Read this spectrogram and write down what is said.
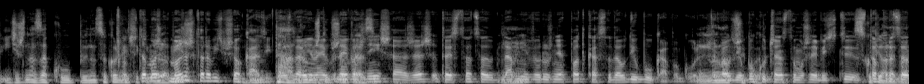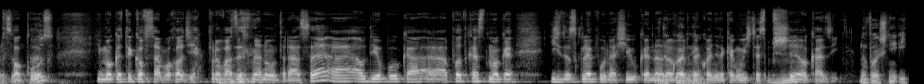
idziesz na zakupy, no cokolwiek znaczy, to może, Możesz to robić przy okazji. To tak, jest dla mnie naj, najważniejsza okazji. rzecz. To jest to, co dla mm. mnie wyróżnia podcast od audiobooka w ogóle. No, w audiobooku często muszę być 100% bardzo, fokus tak. i mogę tylko w samochodzie, jak prowadzę znaną trasę, a audiobooka, a podcast mogę iść do sklepu na siłkę, na dokładnie. rower, dokładnie tak jak mówisz, to jest przy mm. okazji. No właśnie i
